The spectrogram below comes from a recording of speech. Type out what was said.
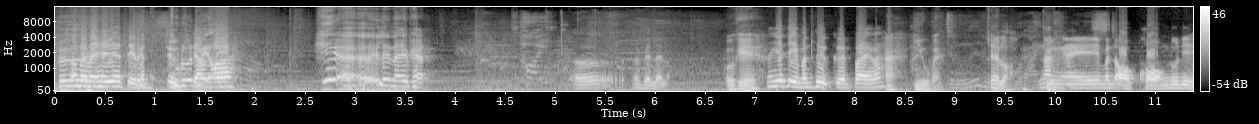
เฮ้ยทำไมไม่ให้เตะมันเฮ้ยตึกกูเดินจัไม่งออกวะเฮียเอ้ยเล่นไอแพดถอยเออไม่เป็นไรหรอกโอเคนายเตะมันถึกเกินไปปะอะนิวไปใช่เหรอ นั่นไงมันออกของดูดิ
